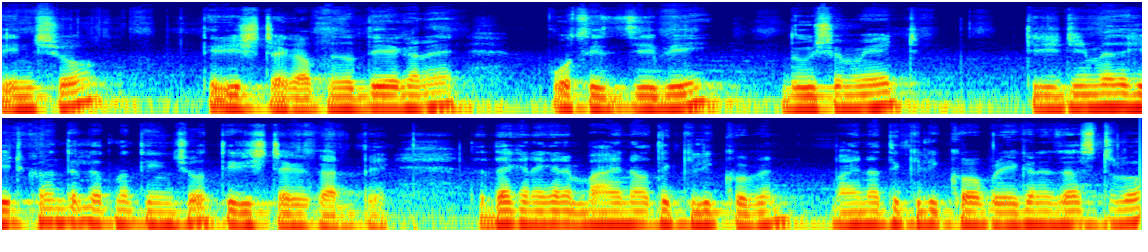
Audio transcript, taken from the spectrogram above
তিনশো তিরিশ টাকা। আপনি যদি এখানে পঁচিশ জিবি দুইশো মিনিট দিন মেয়াদে হিট করেন, তাহলে আপনার তিনশো তিরিশ টাকা কাটবে। তো দেখেন এখানে বাই নাওতে ক্লিক করবেন। বাই নাওতে ক্লিক করার পরে এখানে জাস্ট হলো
